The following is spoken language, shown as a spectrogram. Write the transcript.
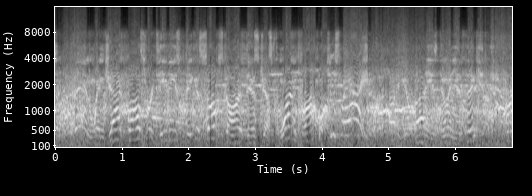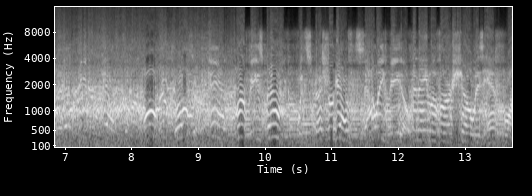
Then, when Jack falls for TV's biggest soap star, there's just one problem. She's married. What your body is doing your thinking. Peter all new closer. And Murphy's back with special guest Sally Field. The name of our show is F.Y.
